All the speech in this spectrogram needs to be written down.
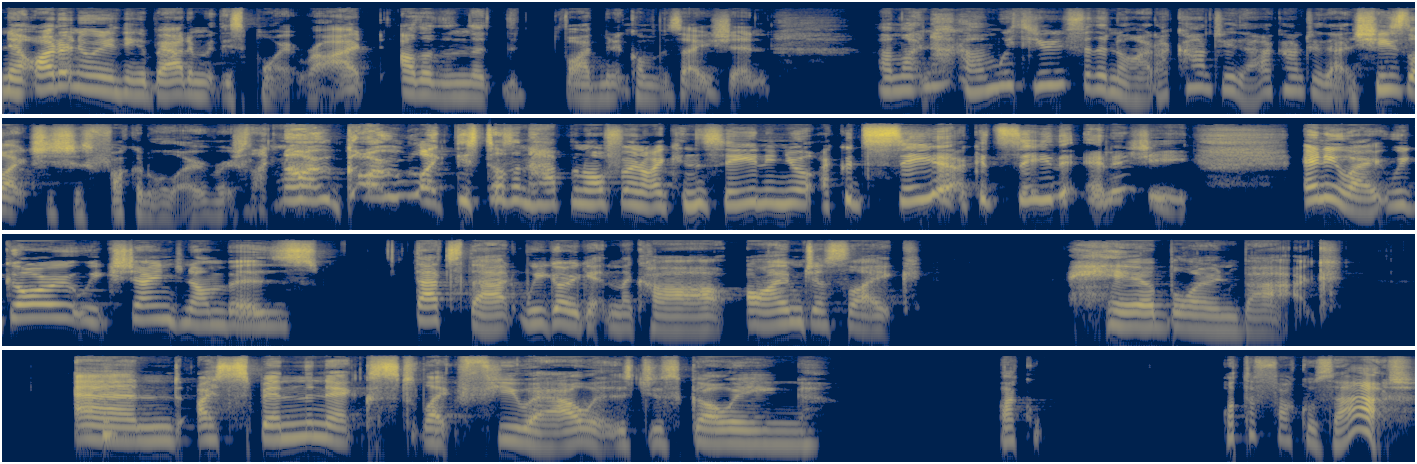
Now, I don't know anything about him at this point, right? Other than the, the five minute conversation. I'm like, no, no, I'm with you for the night. I can't do that. I can't do that. And she's like, she's just fucking all over it. She's like, no, go. Like, this doesn't happen often. I can see it in your, I could see it. I could see the energy. Anyway, we go, we exchange numbers. That's that. We go get in the car. I'm just like hair blown back. And I spend the next like few hours just going, like, what the fuck was that?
